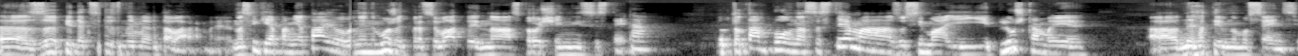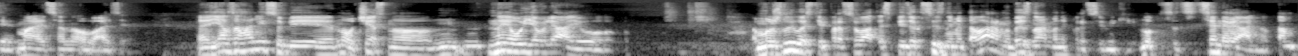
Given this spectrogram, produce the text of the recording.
е, з підакцизними товарами. Наскільки я пам'ятаю, вони не можуть працювати на спрощеній системі. Так. Тобто там повна система з усіма її плюшками в негативному сенсі мається на увазі. Е, Я взагалі собі, ну чесно, не уявляю можливості працювати з підакцизними товарами без найманих працівників. Ну це, це, це нереально. Там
